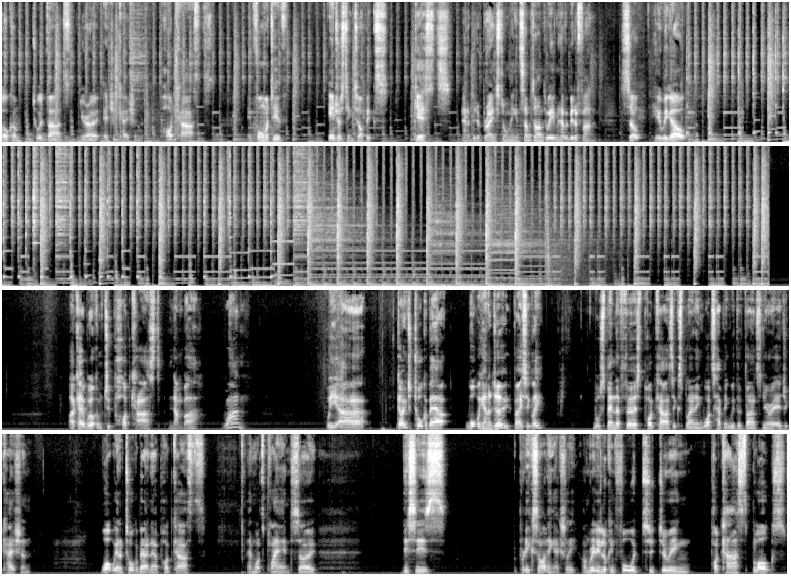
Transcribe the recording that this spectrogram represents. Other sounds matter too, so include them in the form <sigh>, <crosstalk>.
welcome to Advanced Neuroeducation Podcasts. Informative, interesting topics, guests, and a bit of brainstorming, and sometimes we even have a bit of fun. So, here we go. Okay, welcome to podcast number one. We are going to talk about what we're going to do, basically. We'll spend the first podcast explaining what's happening with advanced neuroeducation, what we're going to talk about in our podcasts, and what's planned. So, this is pretty exciting, actually. I'm really looking forward to doing podcasts, blogs.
